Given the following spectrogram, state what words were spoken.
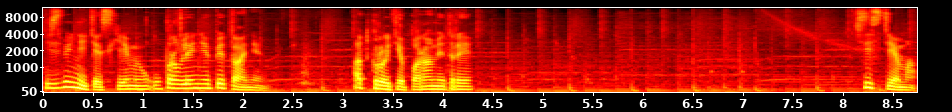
измените схемы управления питанием. Откройте параметры Система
